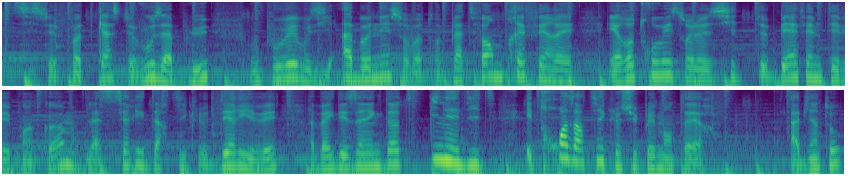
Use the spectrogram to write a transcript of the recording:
Si ce podcast vous a plu, vous pouvez vous y abonner sur votre plateforme préférée et retrouver sur le site de bfmtv.com la série d'articles dérivés avec des anecdotes inédites et trois articles supplémentaires. A bientôt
